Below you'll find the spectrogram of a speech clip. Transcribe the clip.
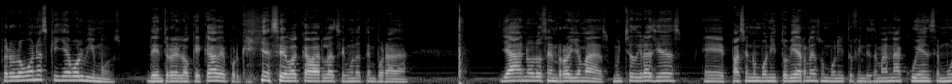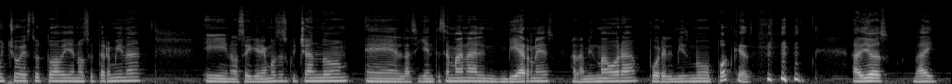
Pero lo bueno es que ya volvimos, dentro de lo que cabe, porque ya se va a acabar la segunda temporada ya no los enrollo más. Muchas gracias. Eh, pasen un bonito viernes, un bonito fin de semana. Cuídense mucho. Esto todavía no se termina. Y nos seguiremos escuchando en la siguiente semana, el viernes, a la misma hora, por el mismo podcast. Adiós. Bye.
